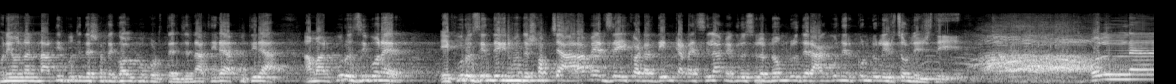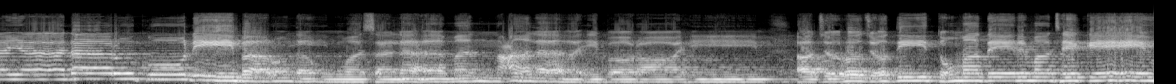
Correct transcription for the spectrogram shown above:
উনি ওনার নাতি পুতিদের সাথে গল্প করতেন যে, নাতিরা, পুতিরা, আমার পুরো জীবনের, এই পুরো জিন্দগির মধ্যে সবচেয়ে আরামের যে কটা দিন কাটাইছিলাম, এগুলো ছিল নমরুদের আগুনের কুণ্ডলির চল্লিশ দিন। আজ যদি তোমাদের মাঝে কেউ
